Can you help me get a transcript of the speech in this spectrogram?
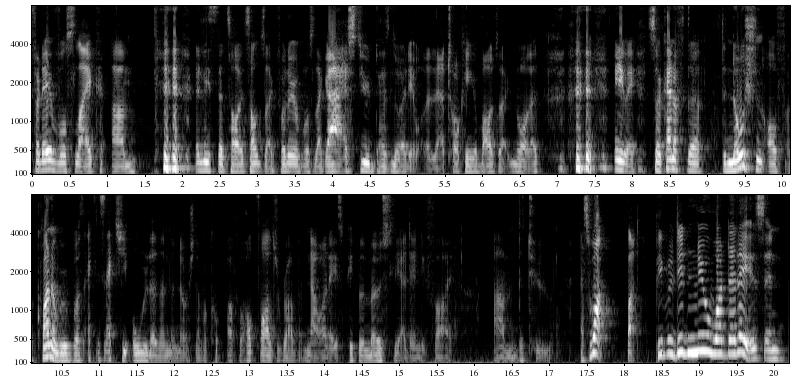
Faddeev was like, um, At least that's how it sounds like. For was like, ah, a student has no idea what they're talking about, so ignore that. anyway, so kind of the, the notion of a quantum group was is actually older than the notion of a, of a Hopf algebra, but nowadays people mostly identify um, the two as one. But people didn't know what that is, and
